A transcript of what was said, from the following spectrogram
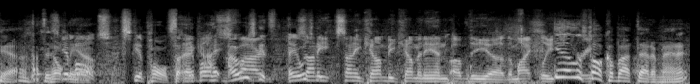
yeah. help Skip me Holtz. out. Skip Holtz. Skip Holtz is I, I always fired. get. I always Sonny, get- Sonny Cumby coming in of the uh, the Mike Leach. Yeah, let's talk about that a minute.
